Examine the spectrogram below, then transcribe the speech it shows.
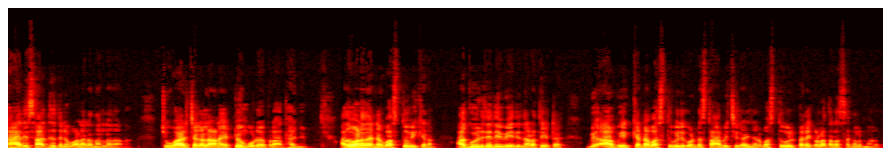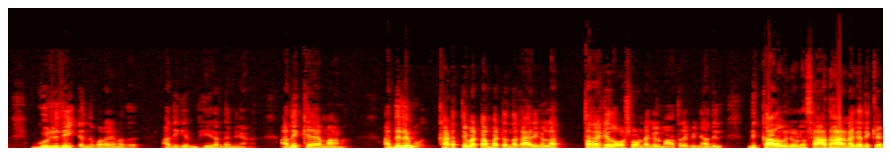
കാര്യസാധ്യത്തിന് വളരെ നല്ലതാണ്. ചൊവ്വാഴ്ചകളിലാണ് ഏറ്റവും കൂടുതൽ പ്രാധാന്യം. അതുപോലെ തന്നെ വസ്തു വിൽക്കണം. ആ ഗുരുതി നിവേദ്യം നടത്തിയിട്ട് ആ വെക്കേണ്ട വസ്തുവിൽ കൊണ്ട് സ്ഥാപിച്ചു കഴിഞ്ഞാൽ വസ്തു വിൽപ്പനയ്ക്കുള്ള തടസ്സങ്ങൾ മാറും. ഗുരുതി എന്ന് പറയുന്നത് അതിഗംഭീരം തന്നെയാണ്. അതികേമാണ് അതിലും കടത്തി വെട്ടാൻ പറ്റുന്ന കാര്യങ്ങളിൽ അത്രയ്ക്ക് ദോഷം ഉണ്ടെങ്കിൽ മാത്രമേ പിന്നെ അതിൽ നിൽക്കാതെ വരുള്ളൂ. സാധാരണഗതിക്ക്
